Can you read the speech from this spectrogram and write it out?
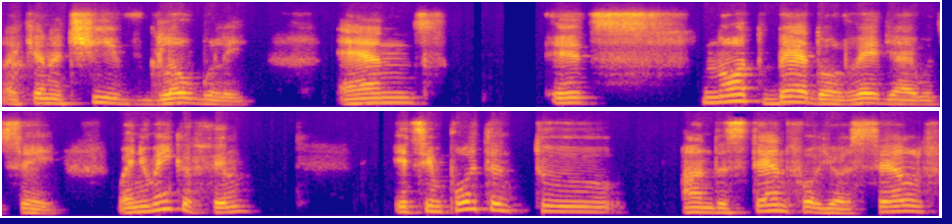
I can achieve globally, and it's not bad already. I would say when you make a film, it's important to understand for yourself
